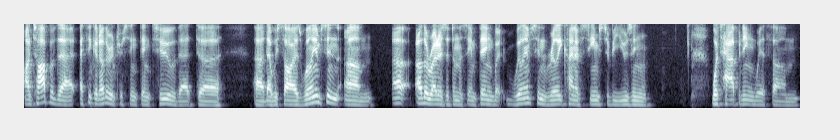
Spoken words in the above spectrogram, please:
on top of that, I think another interesting thing too that uh, uh, that we saw is Williamson. Um, uh, other writers have done the same thing, but Williamson really kind of seems to be using what's happening with um,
